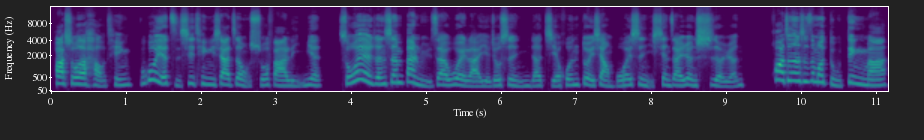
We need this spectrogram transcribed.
话说的好听，不过也仔细听一下，这种说法里面所谓的人生伴侣在未来，也就是你的结婚对象不会是你现在认识的人，话真的是这么笃定吗？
